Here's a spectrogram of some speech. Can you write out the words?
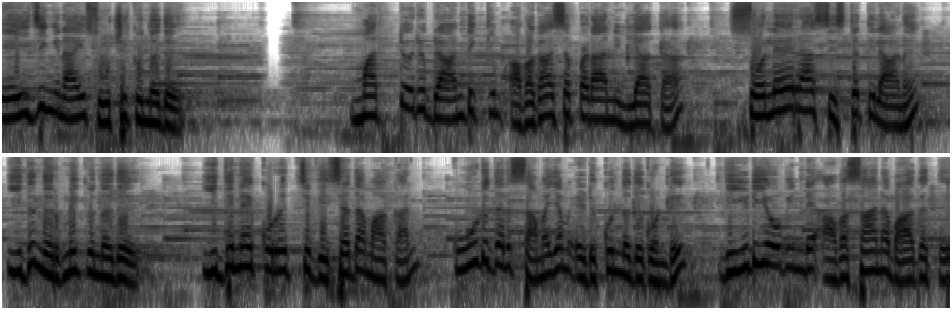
ഏജിങ്ങിനായി സൂക്ഷിക്കുന്നത്. മറ്റൊരു ബ്രാൻഡിക്കും അവകാശപ്പെടാനില്ലാത്ത സൊലേര സിസ്റ്റത്തിലാണ് ഇത് നിർമ്മിക്കുന്നത്. ഇതിനെക്കുറിച്ച് വിശദമാക്കാൻ കൂടുതൽ സമയം എടുക്കുന്നതുകൊണ്ട് വീഡിയോവിന്റെ അവസാന ഭാഗത്ത്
